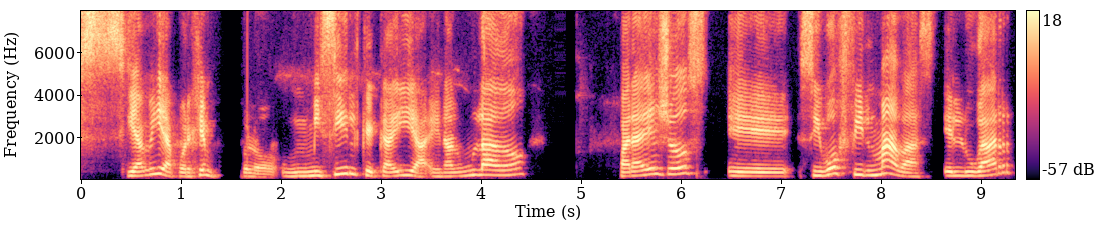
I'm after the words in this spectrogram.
si había, por ejemplo, un misil que caía en algún lado, para ellos, eh, si vos filmabas el lugar,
